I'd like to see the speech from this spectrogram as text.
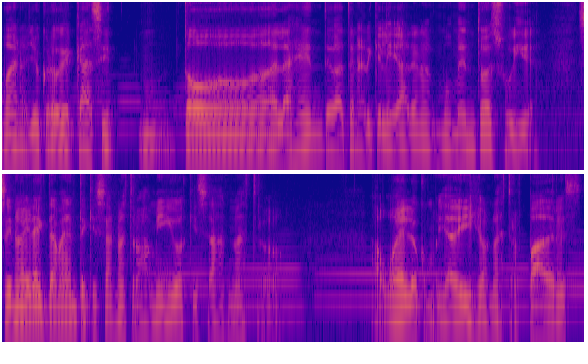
bueno, yo creo que casi toda la gente va a tener que lidiar en algún momento de su vida. Si no directamente, quizás nuestros amigos, quizás nuestro abuelo, como ya dije, o nuestros padres.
